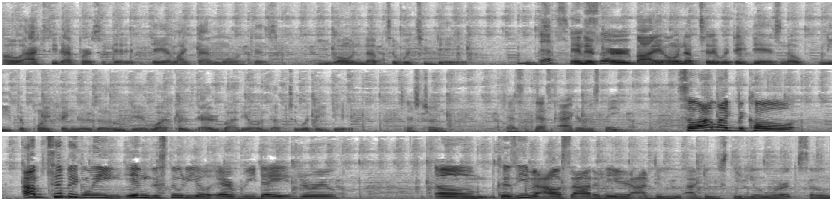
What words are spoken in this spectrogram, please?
"Oh, actually that person did it," they like that more because you owned up to what you did. That's and if up, everybody man. owned up to what they did, there's no need to point fingers of who did what because everybody owned up to what they did. That's true. That's that's accurate statement. So I like to call. I'm typically in the studio every day, Drill. Um, because even outside of here, I do I do studio work. So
